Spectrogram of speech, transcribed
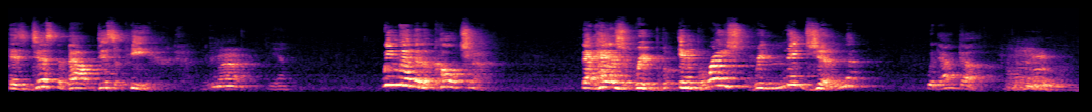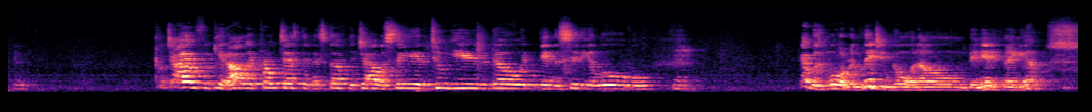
has just about disappeared. Amen. Yeah. We live in a culture that has re- embraced religion without God. Mm-hmm. Don't y'all ever forget all that protesting and stuff that y'all was seeing two years ago in, in the city of Louisville? Mm. There was more religion going on than anything else.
